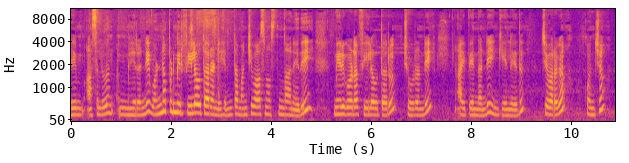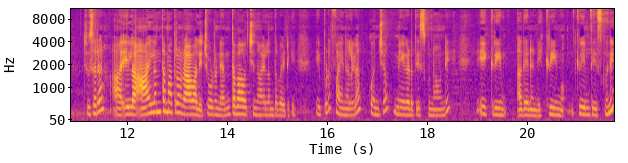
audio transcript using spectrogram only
ఏం అసలు మీరండి వండినప్పుడు మీరు ఫీల్ అవుతారండి ఎంత మంచి వాసన వస్తుందా అనేది మీరు కూడా ఫీల్ అవుతారు. చూడండి అయిపోయిందండి ఇంకేం లేదు. చివరగా కొంచెం చూసారా? ఇలా ఆయిల్ అంతా మాత్రం రావాలి. చూడండి ఎంత బాగా వచ్చింది ఆయిల్ అంతా బయటికి. ఇప్పుడు ఫైనల్గా కొంచెం మీగడ తీసుకున్నామండి. ఈ క్రీమ్ అదేనండి క్రీమ్. క్రీమ్ తీసుకుని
